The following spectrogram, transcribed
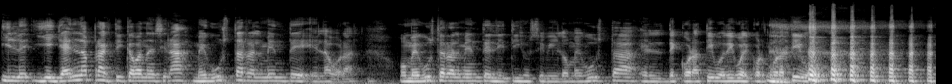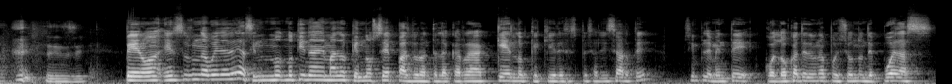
Y, ya en la práctica van a decir, ah, me gusta realmente el laboral. O me gusta realmente el litigio civil. O me gusta el decorativo, digo, el corporativo. Pero eso es una buena idea. Si no, no tiene nada de malo que no sepas durante la carrera qué es lo que quieres especializarte. Simplemente colócate en una posición donde puedas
